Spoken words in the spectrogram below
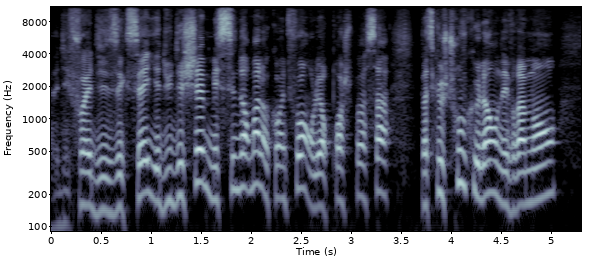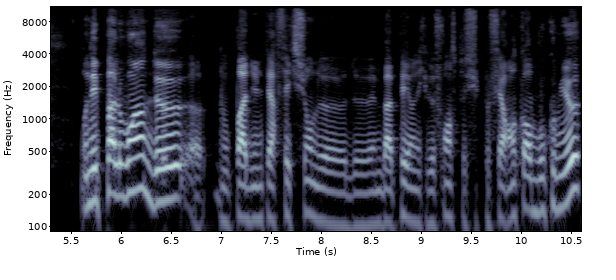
Euh, des fois, il y a des excès, il y a du déchet, mais c'est normal, encore une fois, on ne lui reproche pas ça. Parce que je trouve que là, on est vraiment on n'est pas loin de, euh, non pas d'une perfection de, Mbappé en équipe de France, parce qu'il peut faire encore beaucoup mieux,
